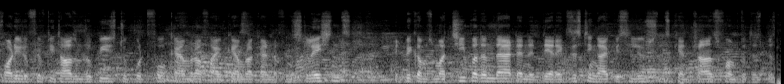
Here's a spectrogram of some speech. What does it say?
40 to 50,000 rupees to put four camera, five camera kind of installations. It becomes much cheaper than that, and their existing IP solutions can transform to this business.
